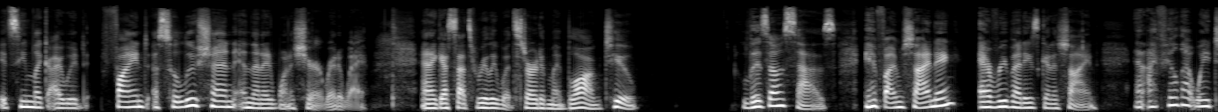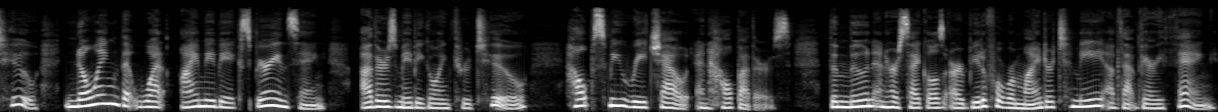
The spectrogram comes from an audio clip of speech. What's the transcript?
It seemed like I would find a solution and then I'd want to share it right away. And I guess that's really what started my blog too. Lizzo says, if I'm shining, everybody's going to shine. And I feel that way too. Knowing that what I may be experiencing, others may be going through too, helps me reach out and help others. The moon and her cycles are a beautiful reminder to me of that very thing.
